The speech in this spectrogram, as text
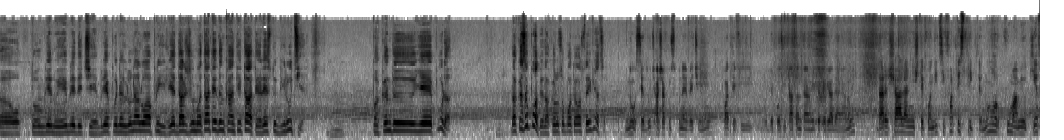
uh, octombrie, noiembrie, decembrie, până în luna lui aprilie, dar jumătate din cantitate, restul diluție. Pe când uh, e pură. Dacă se poate, dacă nu se poate, asta e viața. Nu, se duce, așa cum spune vecinul, poate fi depozitată într anumite perioade ale anului, dar și alea în niște condiții foarte stricte. Nu oricum am eu chef,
